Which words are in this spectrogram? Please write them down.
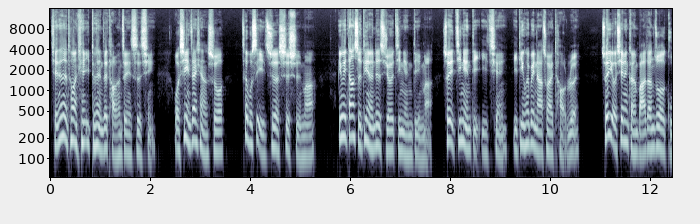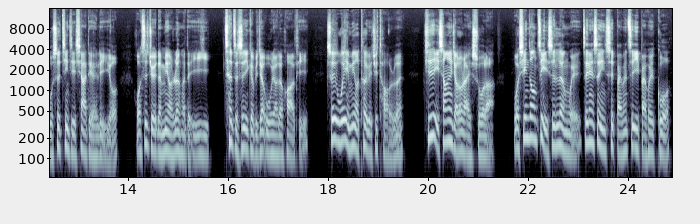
前阵子突然间一堆人在讨论这件事情，我心里在想说，这不是已知的事实吗？因为当时定的日期就是今年底嘛。所以今年底以前一定会被拿出来讨论，所以有些人可能把它当做股市近期下跌的理由，我是觉得没有任何的意义，这只是一个比较无聊的话题，所以我也没有特别去讨论。其实以商业角度来说啦，我心中自己是认为这件事情是百分之一百会过，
